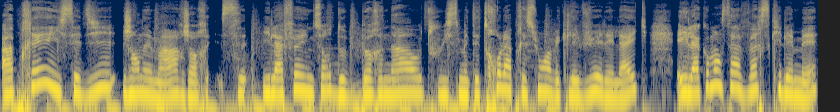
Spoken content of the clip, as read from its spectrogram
après, il s'est dit, j'en ai marre. Genre, il a fait une sorte de burn-out où il se mettait trop la pression avec les vues et les likes, et il a commencé à faire ce qu'il aimait.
